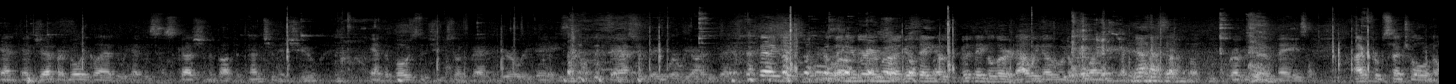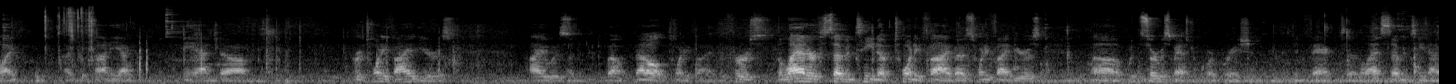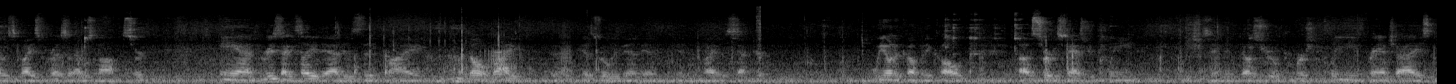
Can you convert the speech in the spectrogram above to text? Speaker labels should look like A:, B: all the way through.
A: And, and Jeff, I'm really glad that we had this discussion about the pension issue and the votes that you took back in the early days helped exacerbate where we are today.
B: Thank you. Thank you very much.
A: It was a good thing, it was a good thing to learn. Now we know who to blame. Representative Mays. I'm from Central Illinois. I'm from Pontiac. And um, for 25 years, I was in, well, not all 25, the first, the latter 17 of 25, I was 25 years uh, with the Service Master Corporation. In fact, uh, the last 17, I was vice president, I was an officer. And the reason I tell you that is that my adult life uh, has really been in, in the private sector. We own a company called uh, Service Master Clean, which is an industrial commercial cleaning franchise.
